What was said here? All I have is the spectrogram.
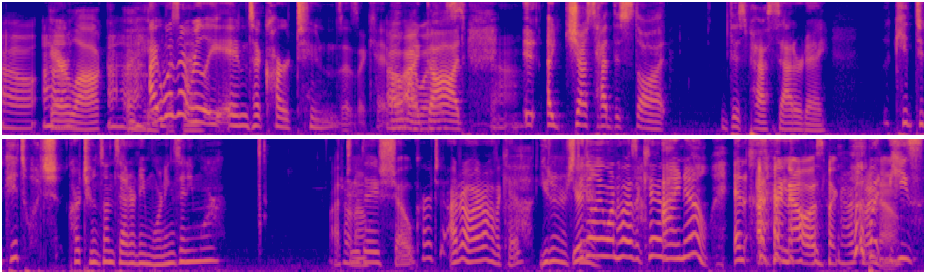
Oh, uh-huh. airlock. I, Uh-huh. hate I wasn't thing. really into cartoons as a kid. Oh I my god! Yeah. It, I just had this thought this past Saturday. Kid, do kids watch cartoons on Saturday mornings anymore? I don't Do know. Do they show cartoons? I don't know. I don't have a kid. You don't understand. You're the only one who has a kid. I know, and I know. I was like, how should I but know? he's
